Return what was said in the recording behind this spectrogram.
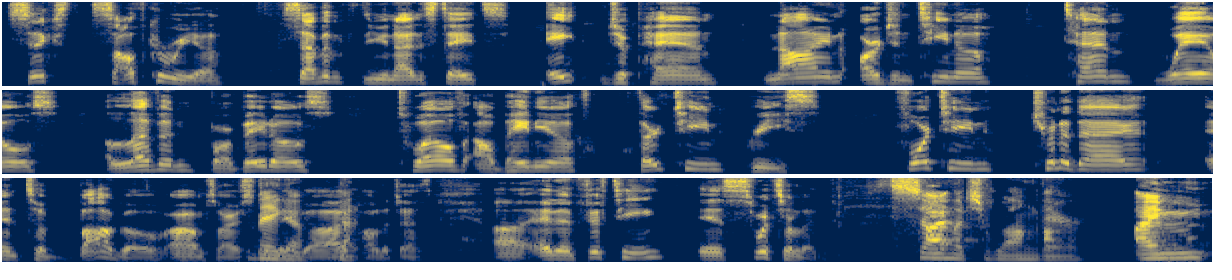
Sixth, South Korea. Seventh, the United States. Eight, Japan. Nine, Argentina. Ten, Wales. Eleven, Barbados. Twelve, Albania. Thirteen, Greece. Fourteen, Trinidad and Tobago. Oh, I'm sorry, it's Tobago, Tobago. I got apologize. Uh, and then 15 is Switzerland. So I- much wrong there. I'm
